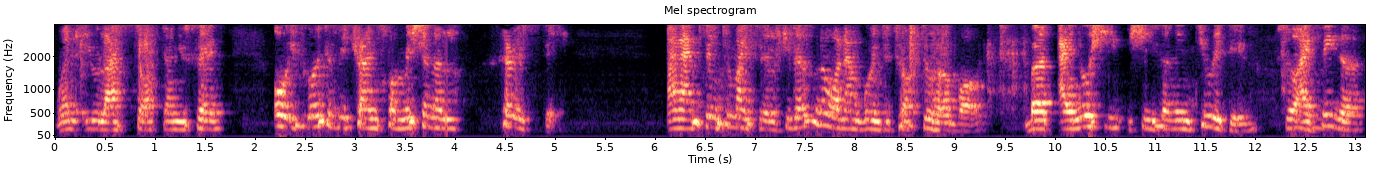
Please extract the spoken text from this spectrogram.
when you last talked, and you said, oh, it's going to be transformational Thursday. And I'm saying to myself, she doesn't know what I'm going to talk to her about, but I know she, she's an intuitive. So I mm-hmm. figure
